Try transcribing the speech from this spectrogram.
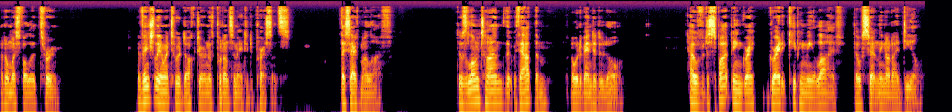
I'd almost followed through. Eventually, I went to a doctor and was put on some antidepressants. They saved my life. There was a long time that without them, I would have ended it all. However, despite being great, great at keeping me alive, they were certainly not ideal.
